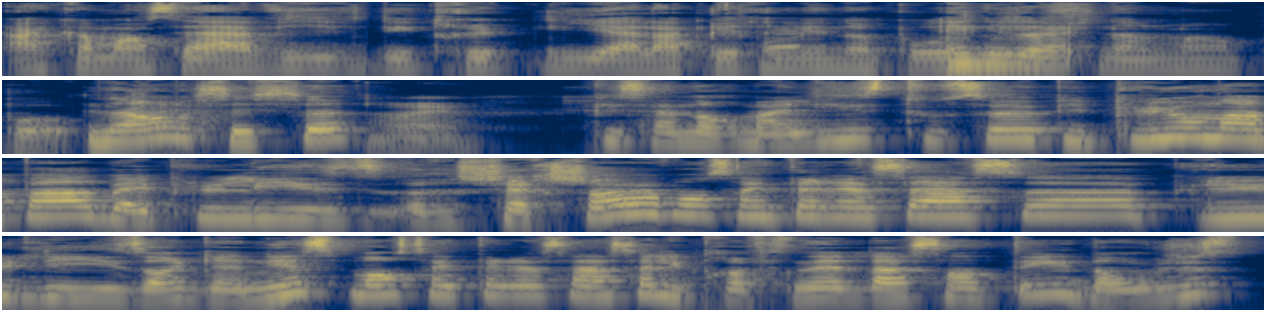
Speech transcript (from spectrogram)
à commencer à vivre des trucs liés à la périménopause, mais finalement pas. Non, c'est ça. Ouais puis ça normalise tout ça, puis plus on en parle, ben plus les chercheurs vont s'intéresser à ça, plus les organismes vont s'intéresser à ça, les professionnels de la santé, donc juste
